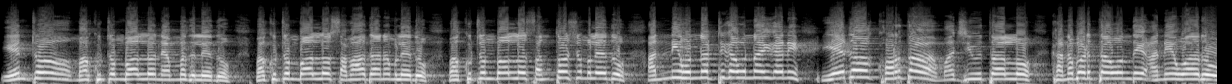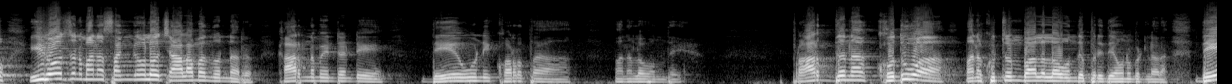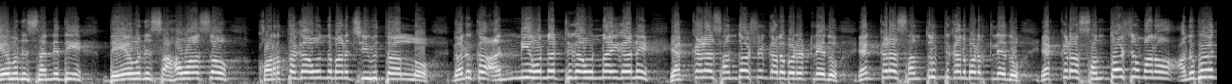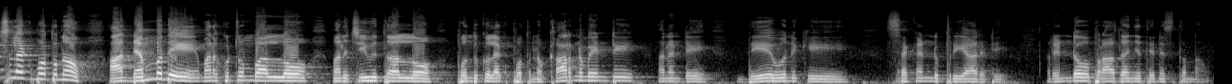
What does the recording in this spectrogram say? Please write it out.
ఏంటో మా కుటుంబాల్లో నెమ్మది లేదు మా కుటుంబాల్లో సమాధానం లేదు మా కుటుంబాల్లో సంతోషం లేదు అన్నీ ఉన్నట్టుగా ఉన్నాయి కానీ ఏదో కొరత మా జీవితాల్లో కనబడుతూ ఉంది అనేవారు ఈ రోజున మన సంఘంలో చాలామంది ఉన్నారు. కారణం ఏంటంటే దేవుని కొరత మనలో ఉంది. ప్రార్థన కొదువ మన కుటుంబాలలో ఉంది ప్రి దేవుని బిడ్డలారా. దేవుని సన్నిధి దేవుని సహవాసం కొరతగా ఉంది మన జీవితాల్లో. గనుక అన్నీ ఉన్నట్టుగా ఉన్నాయి కానీ ఎక్కడ సంతోషం కనబడట్లేదు ఎక్కడ సంతృప్తి కనబడట్లేదు ఎక్కడ సంతోషం మనం అనుభవించలేకపోతున్నాం ఆ నెమ్మది మన కుటుంబాల్లో మన జీవితాల్లో పొందుకోలేకపోతున్నాం. కారణం ఏంటి అని అంటే దేవునికి సెకండ్ ప్రియారిటీ రెండవ ప్రాధాన్యతనిస్తున్నాం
